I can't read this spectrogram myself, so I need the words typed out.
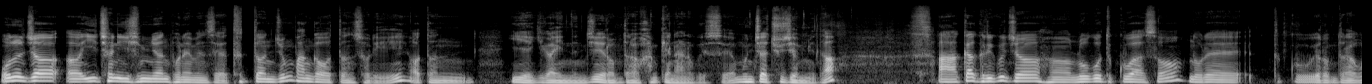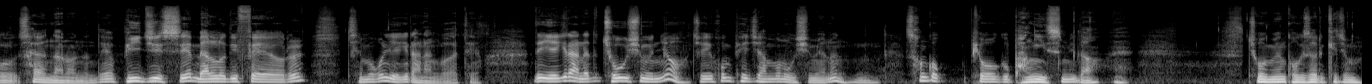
오늘 저 2020년 어, 보내면서 듣던 중 반가웠던 소리 어떤 이 얘기가 있는지 여러분들하고 함께 나누고 있어요. 문자 주제입니다. 아, 아까 그리고 저 어, 로고 듣고 와서 노래 듣고 여러분들하고 사연 나눴는데요. 비지스의 멜로디 페어를 제목을 얘기를 안 한 것 같아요. 근데 얘기를 안 해도 좋으시면요. 저희 홈페이지 한번 오시면은 음, 선곡표 그 방이 있습니다. 네. 좋으면 거기서 이렇게 좀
